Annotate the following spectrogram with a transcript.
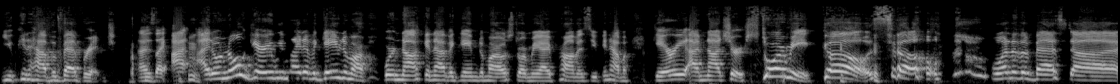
You can have a beverage. And I was like, I, I don't know, Gary. We might have a game tomorrow. We're not going to have a game tomorrow, Stormy. I promise you can have one. Gary, I'm not sure. Stormy, go. so one of the best uh,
